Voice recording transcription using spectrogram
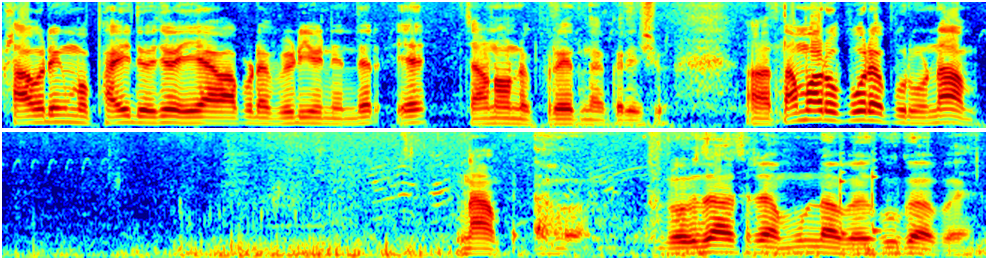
ફ્લાવરિંગમાં ફાયદો થયો એ આપણે વિડીયોની અંદર એ જાણવાનો પ્રયત્ન કરીશું. તમારું પૂરેપૂરું નામ? નામ? રોદાસરા મુન્નાભાઈ ગુગાભાઈ.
